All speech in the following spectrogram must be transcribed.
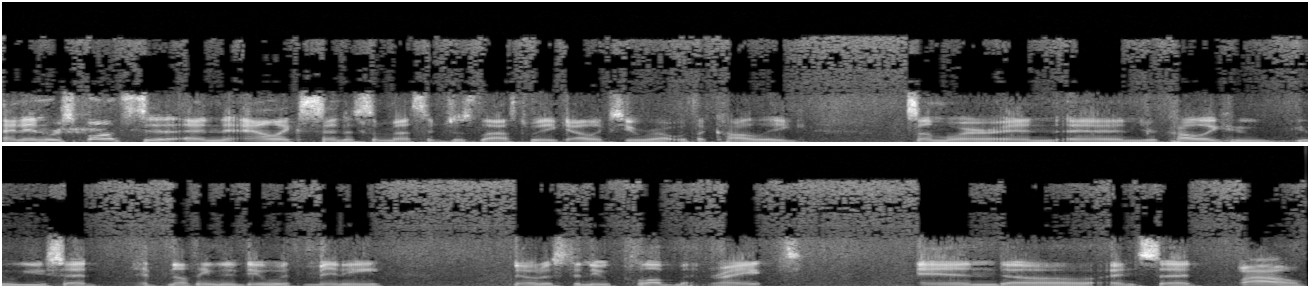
And in response to, and Alex sent us some messages last week. Alex, you were out with a colleague somewhere, and and your colleague who who you said had nothing to do with Mini noticed a new Clubman, right? And uh, and said, "Wow,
